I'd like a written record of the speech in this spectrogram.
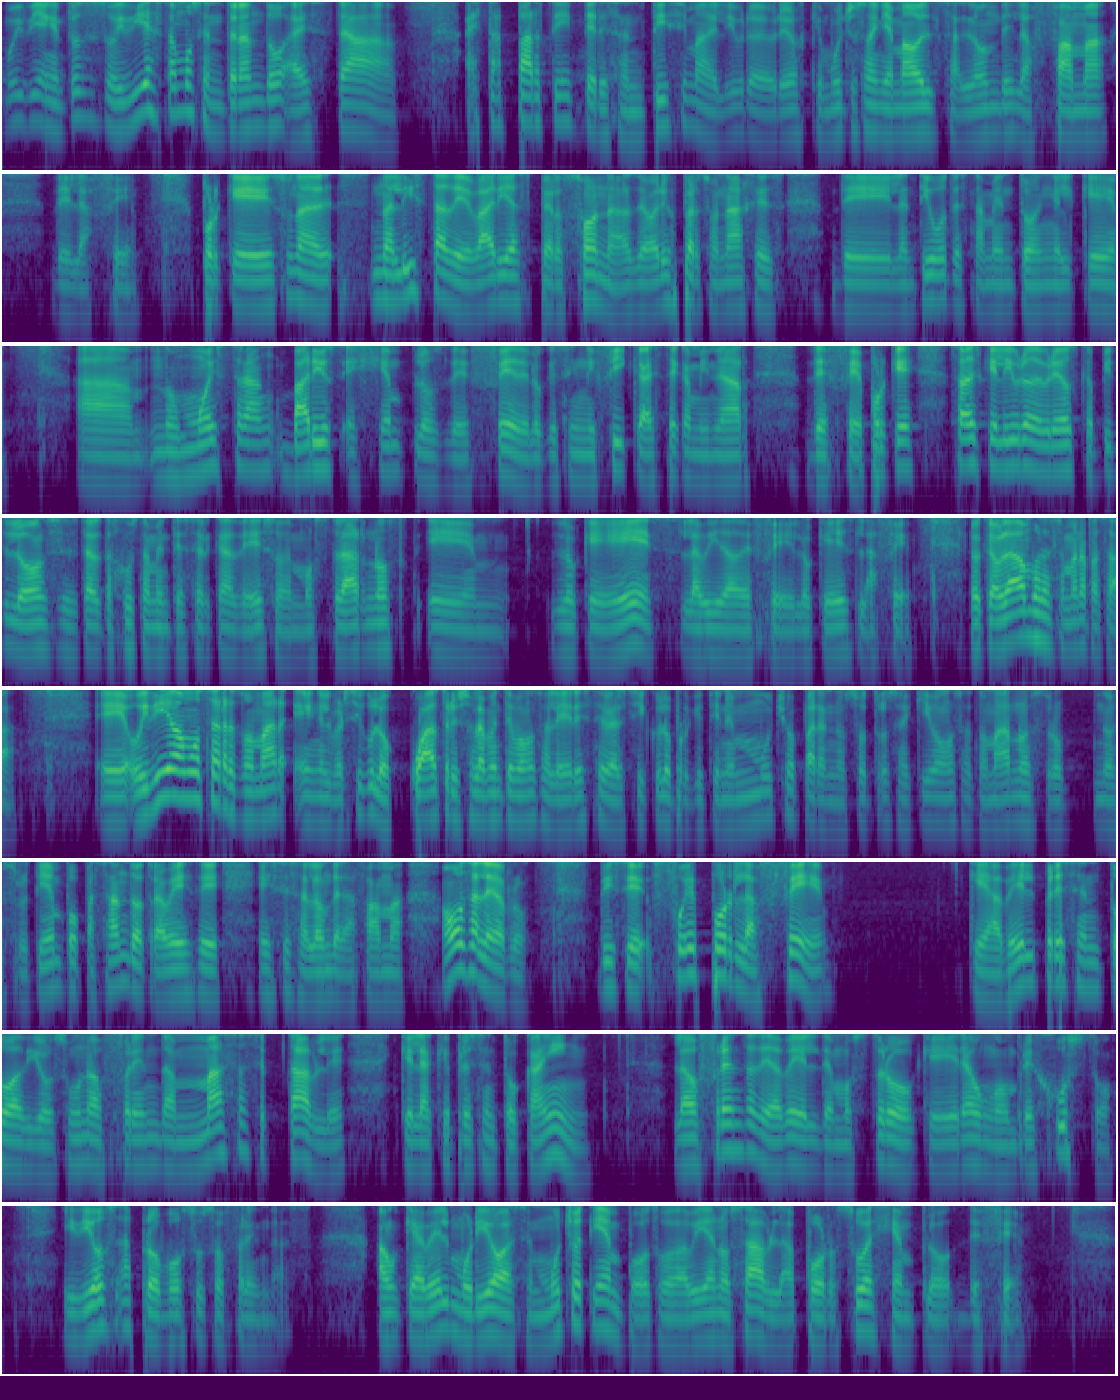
Muy bien, entonces hoy día estamos entrando a esta, a esta parte interesantísima del libro de Hebreos que muchos han llamado el Salón de la Fama de la Fe, porque es una, una lista de varias personas, de varios personajes del Antiguo Testamento en el que ah, nos muestran varios ejemplos de fe, de lo que significa este caminar de fe. Porque sabes que el libro de Hebreos capítulo 11 se trata justamente acerca de eso, de mostrarnos em, lo que es la vida de fe, lo que es la fe, lo que hablábamos la semana pasada. Eh, hoy día vamos a retomar en el versículo 4 y solamente vamos a leer este versículo porque tiene mucho para nosotros aquí. Vamos a tomar nuestro, nuestro tiempo pasando a través de ese salón de la fama. Vamos a leerlo. Dice, fue por la fe que Abel presentó a Dios una ofrenda más aceptable que la que presentó Caín. La ofrenda de Abel demostró que era un hombre justo, y Dios aprobó sus ofrendas. Aunque Abel murió hace mucho tiempo, todavía nos habla por su ejemplo de fe.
